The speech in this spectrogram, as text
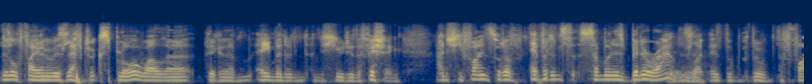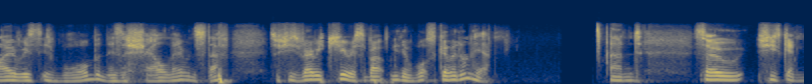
little Fiona is left to explore while uh, the um, Eamon and, and Hugh do the fishing, and she finds sort of evidence that someone has been around. There's Yeah. like there's the, the the fire is is warm and there's a shell there and stuff. So she's very curious about you know what's going on here, and so she's getting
